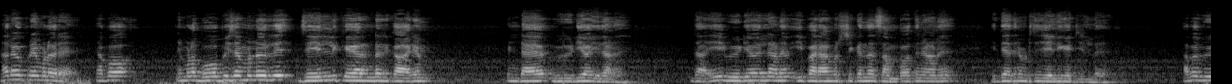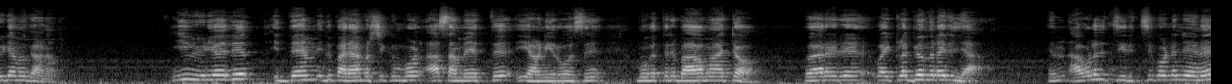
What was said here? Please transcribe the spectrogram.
ഹലോ പ്രിയമുള്ളവരെ. അപ്പോൾ നമ്മളെ ബോബി ചെമ്മണ്ണൂരിൽ ജയിലിൽ കയറേണ്ട ഒരു കാര്യം ഉണ്ടായ വീഡിയോ ഇതാണ്. ഇതാ ഈ വീഡിയോയിലാണ് ഈ പരാമർശിക്കുന്ന സംഭവത്തിനാണ് ഇദ്ദേഹത്തിനെ പിടിച്ച് ജയിലിൽ കയറ്റിയിട്ടുള്ളത്. അപ്പോൾ വീഡിയോ നമുക്ക് കാണാം. ഈ വീഡിയോയിൽ ഇദ്ദേഹം ഇത് പരാമർശിക്കുമ്പോൾ ആ സമയത്ത് ഈ ഹണി റോസ് മുഖത്തൊരു ഭാവമാറ്റോ വേറൊരു വൈക്ലഭ്യം ഒന്നും ഉണ്ടായിട്ടില്ല. അവൾ ചിരിച്ചുകൊണ്ട് തന്നെയാണ്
